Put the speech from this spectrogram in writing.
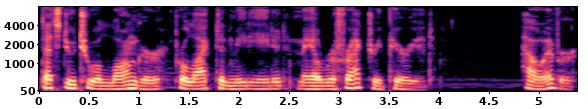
That's due to a longer prolactin mediated male refractory period. However,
